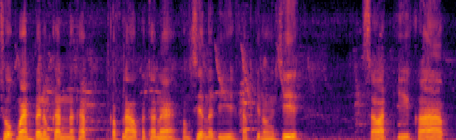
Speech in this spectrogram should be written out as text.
โชคมันไปน้ำกันนะครับ กับเล่าพัฒนาของเสี้ยนอดีครับพี่น้องที่สวัสดีครับ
